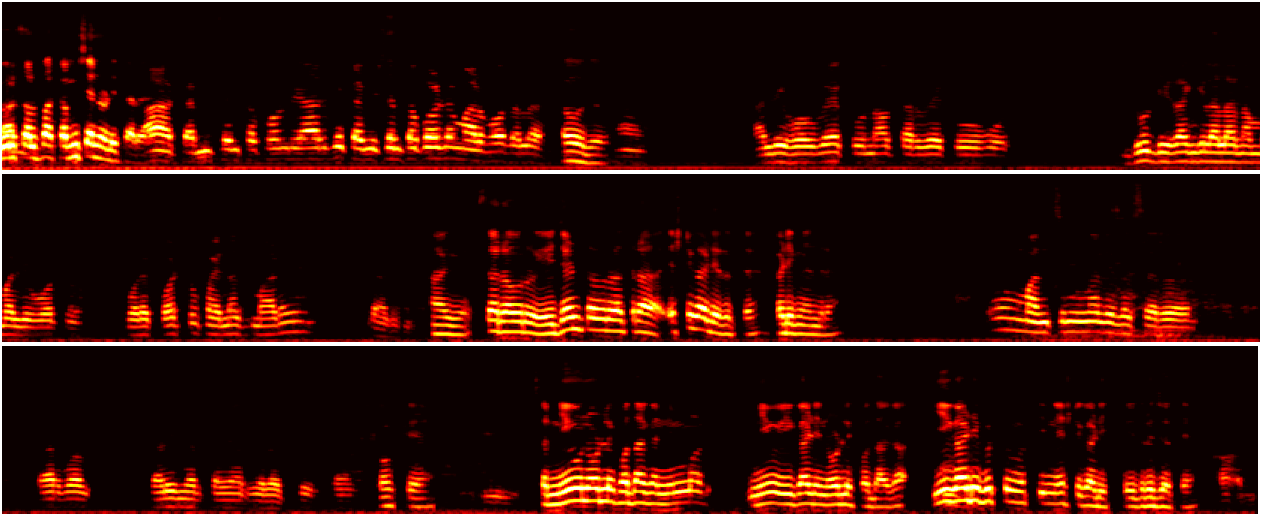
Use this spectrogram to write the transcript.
ಇವ್ರು ಸ್ವಲ್ಪ ಕಮಿಷನ್ ಹೊಡಿತಾರೆ. ಹಾ ಕಮಿಷನ್ ತಕೊಂಡು ಯಾರು ಬಿ ಕಮಿಷನ್ ತಕೊಂಡೆ ಮಾಡ್ಬೋದಲ್ಲ. ಹೌದು. ಅಲ್ಲಿ ಅಲ್ಲಿಗೆ ಹೋಗ್ಬೇಕು ನಾವು ತರಬೇಕು ದುಡ್ಡು ಇರಂಗಿಲ್ಲಲ್ಲ ನಮ್ಮಲ್ಲಿ ಓಟು. ಥೋಡೆ ಕೊಟ್ಟು ಫೈನಾನ್ಸ್ ಮಾಡಿ ಗಾಡಿ ಹಾಗೆ. ಸರ್ ಅವರು ಏಜೆಂಟ್ ಅವ್ರ ಹತ್ರ ಎಷ್ಟು ಗಾಡಿ ಇರುತ್ತೆ ಕಡಿಮೆ ಅಂದ್ರೆ? ಮನ್ಸಿನ ಮೇಲೆ ಇದೆ ಸರ್ ಯಾರು ಬಾಲ್ ಕಡಿಮೆ ಇರ್ತಾವೆ ಯಾರು ಬೇರೆ ಹಚ್ಚಿರ್ತಾವೆ ಓಕೆ ಸರ್ ನೀವು ನೋಡ್ಲಿಕ್ಕೆ ಹೋದಾಗ ನಿಮ್ಮ ನೀವು ಈ ಗಾಡಿ ನೋಡ್ಲಿಕ್ಕೆ ಹೋದಾಗ ಈ ಗಾಡಿ ಬಿಟ್ಟು ಮತ್ತೆ ಇನ್ನೆಷ್ಟು ಗಾಡಿ ಇತ್ತು ಇದ್ರ ಜೊತೆ?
